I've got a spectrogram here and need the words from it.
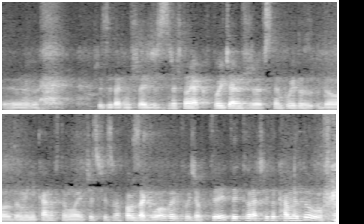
Yy, wszyscy tak myśleli, zresztą jak powiedziałem, że wstępuję do, do Dominikanów, to mój ojciec się złapał za głowę i powiedział, ty, ty to raczej do kamedułów.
